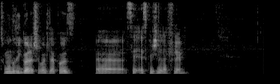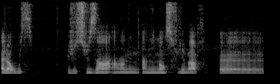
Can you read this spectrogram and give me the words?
tout le monde rigole à chaque fois que je la pose, euh, c'est est-ce que j'ai la flemme? Alors oui, je suis un, immense flemmard. Euh,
